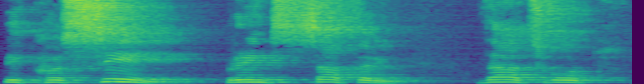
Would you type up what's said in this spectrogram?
Because sin brings suffering. That's what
